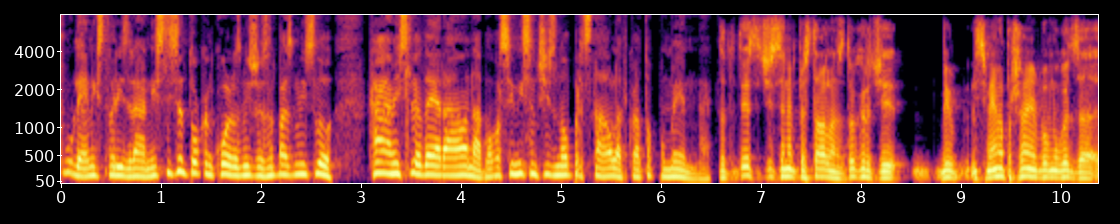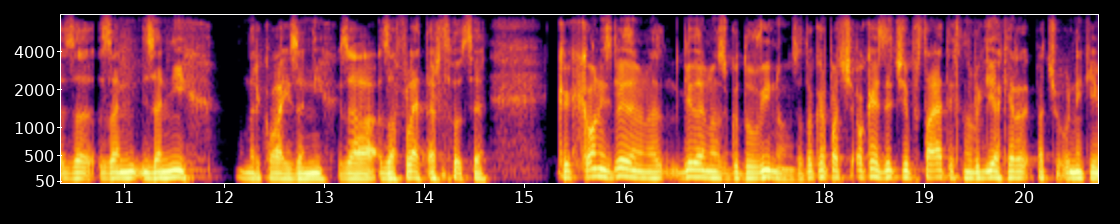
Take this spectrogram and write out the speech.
ful enih stvari izraven. Jaz nisem to kankoli razmišljal, sem pa zmislil, ha, mislijo, da je ravna, pa, pa si nisem čisto znal predstavljati, kaj to pomeni. Ne. Zato jaz se čisto ne predstavljam, zato ker če bi, mislim, eno vprašanje bo mogoče za, za, za, za njih, narekovajih za njih, za, za flat earthovce. Kako oni gledajo na, gledajo na zgodovino. Zato, ker pač, okay, zdaj, če obstaja tehnologija, ker pač v neki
